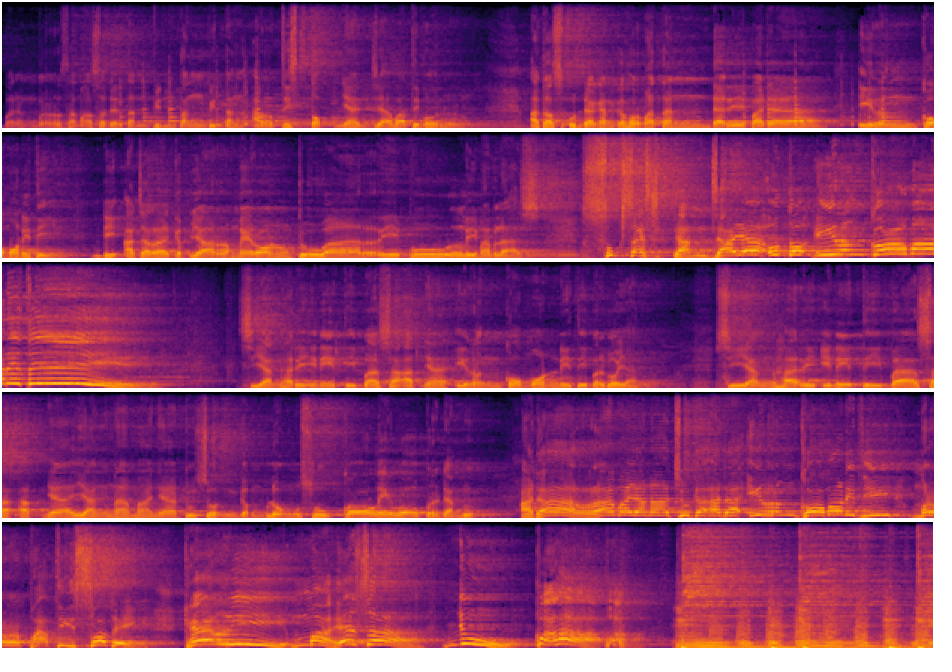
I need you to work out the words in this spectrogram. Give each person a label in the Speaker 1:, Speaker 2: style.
Speaker 1: Bareng bersama sodetan bintang-bintang artis topnya Jawa Timur. Atas undangan kehormatan daripada Ireng Community Di acara Gebiar Meron 2015 Sukses dan jaya untuk Ireng Community! Siang hari ini tiba saatnya Ireng Community bergoyang Siang hari ini tiba saatnya yang namanya Dusun Gemblung Sukolelo Berdangdut. Ada Ramayana juga ada Ireng Community Merpati Soting Kerry Mahesa New Palapa.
